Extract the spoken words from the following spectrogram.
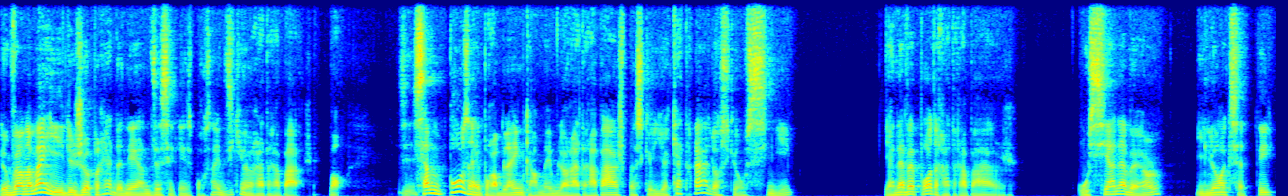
Le gouvernement, il est déjà prêt à donner entre 10 et 15% Il dit qu'il y a un rattrapage. Bon, ça me pose un problème quand même, le rattrapage, parce qu'il y a quatre ans, lorsqu'ils ont signé, il n'y en avait pas de rattrapage. Ou s'il y en avait un, ils l'ont accepté.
